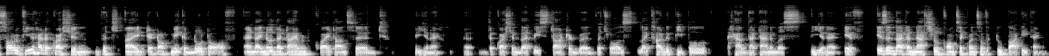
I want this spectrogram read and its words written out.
Sort of you had a question which i did not make a note of and i know that i haven't quite answered you know uh, the question that we started with which was like how do people have that animus you know if isn't that a natural consequence of a two party thing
